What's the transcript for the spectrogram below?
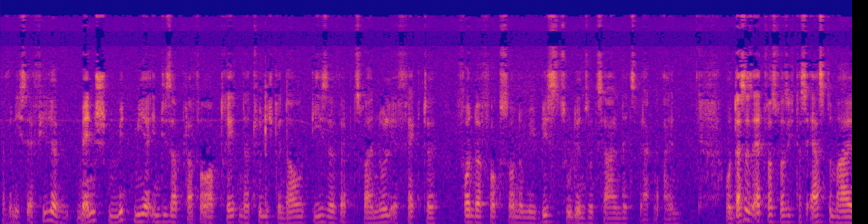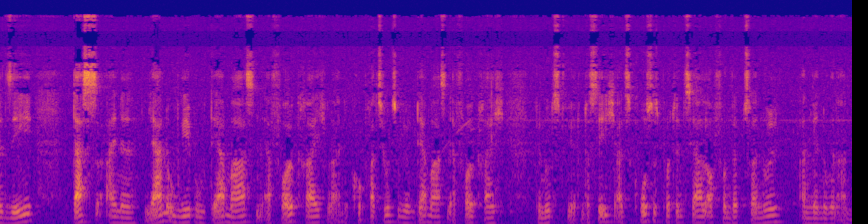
wenn ich sehr viele Menschen mit mir in dieser Plattform habe, treten natürlich genau diese Web 2.0 Effekte von der Foxonomy bis zu den sozialen Netzwerken ein. Und das ist etwas, was ich das erste Mal sehe, dass eine Lernumgebung dermaßen erfolgreich oder eine Kooperationsumgebung dermaßen erfolgreich genutzt wird. Und das sehe ich als großes Potenzial auch von Web 2.0 Anwendungen an.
